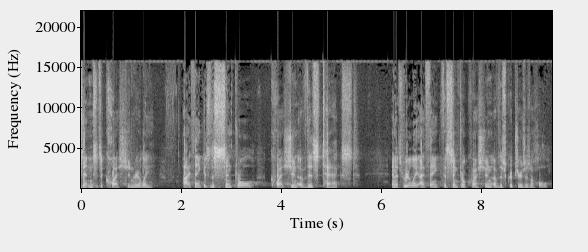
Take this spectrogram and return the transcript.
sentence, it's a question really, I think is the central question of this text. And it's really, I think, the central question of the scriptures as a whole.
